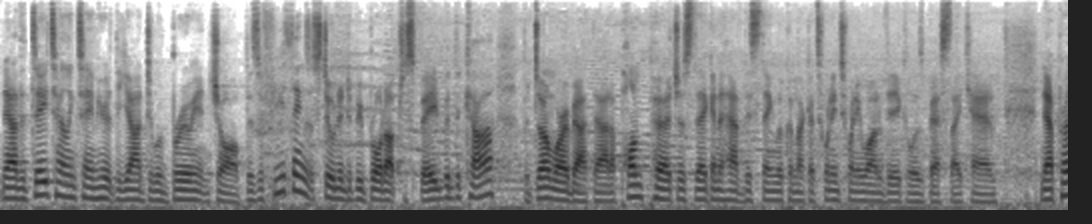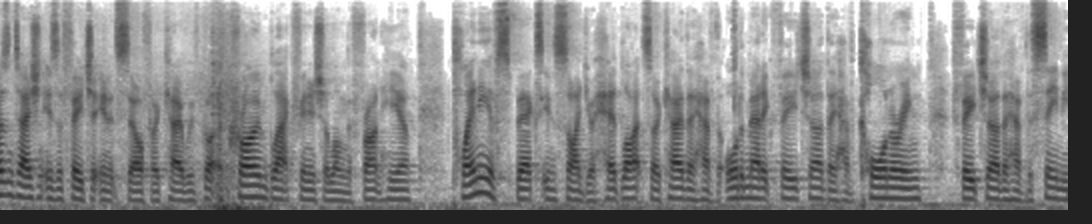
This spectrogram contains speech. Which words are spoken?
Now the detailing team here at the yard do a brilliant job. There's a few things that still need to be brought up to speed with the car, but don't worry about that. Upon purchase, they're going to have this thing looking like a 2021 vehicle as best they can. Now presentation is a feature in itself, okay? We've got a chrome black finish along the front here. Plenty of specs inside your headlights, okay? They have the automatic feature, they have cornering feature, they have the me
